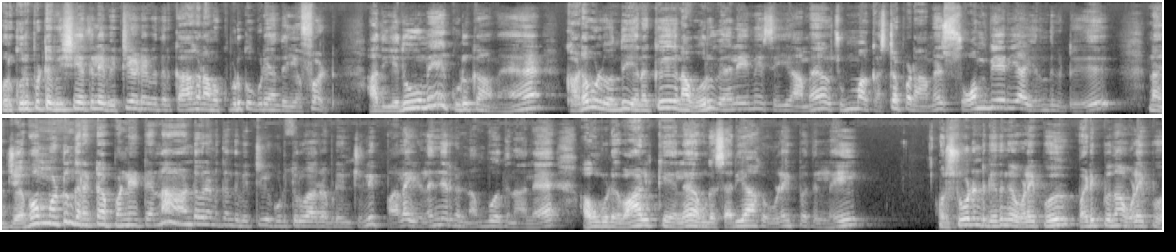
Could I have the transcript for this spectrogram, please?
ஒரு குறிப்பிட்ட விஷயத்திலே வெற்றி அடைவதற்காக நாம் கொடுக்கக்கூடிய அந்த எஃபர்ட் அது எதுவுமே கொடுக்காம கடவுள் வந்து எனக்கு நான் ஒரு வேலையுமே செய்யாமல் சும்மா கஷ்டப்படாமல் சோம்பேறியாக இருந்துக்கிட்டு நான் ஜெபம் மட்டும் கரெக்டாக பண்ணிட்டேன்னா ஆண்டவர் எனக்கு அந்த வெற்றியை கொடுத்துருவார் அப்படின்னு சொல்லி பல இளைஞர்கள் நம்புவதனால அவங்களுடைய வாழ்க்கையில் அவங்க சரியாக உழைப்பதில்லை. ஒரு ஸ்டூடெண்ட்டுக்கு எதுங்க உழைப்பு? படிப்பு தான் உழைப்பு.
